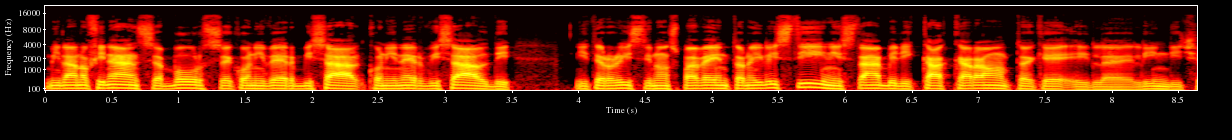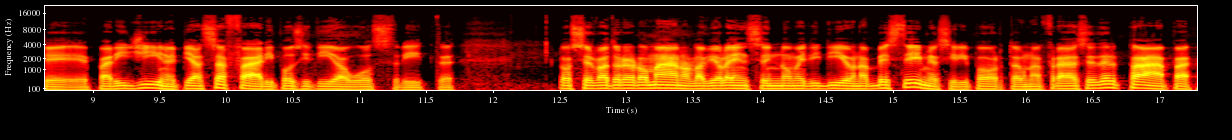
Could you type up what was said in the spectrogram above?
Milano Finanza, borse con i, sal- con i nervi saldi, i terroristi non spaventano i listini, stabili CAC 40 che è il, l'indice parigino e Piazza Affari positiva Wall Street. L'osservatore romano, la violenza in nome di Dio è una bestemmia, si riporta una frase del Papa.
